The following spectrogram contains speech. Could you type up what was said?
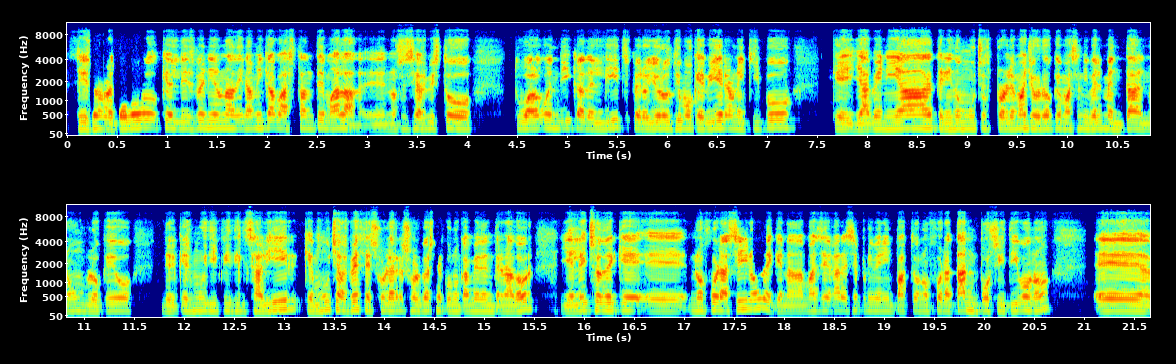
Sí, sobre todo que el Leeds venía en una dinámica bastante mala. Eh, no sé si has visto tú algo indica del Leeds, pero yo lo último que vi era un equipo que ya venía teniendo muchos problemas, yo creo que más a nivel mental, ¿no? Un bloqueo del que es muy difícil salir, que muchas veces suele resolverse con un cambio de entrenador, y el hecho de que eh, no fuera así, ¿no? De que nada más llegar ese primer impacto no fuera tan positivo, ¿no? Eh,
